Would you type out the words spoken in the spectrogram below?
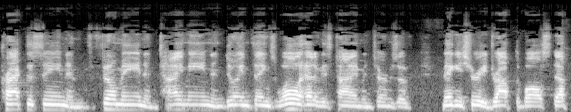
practicing and filming and timing and doing things well ahead of his time in terms of making sure he dropped the ball, stepped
